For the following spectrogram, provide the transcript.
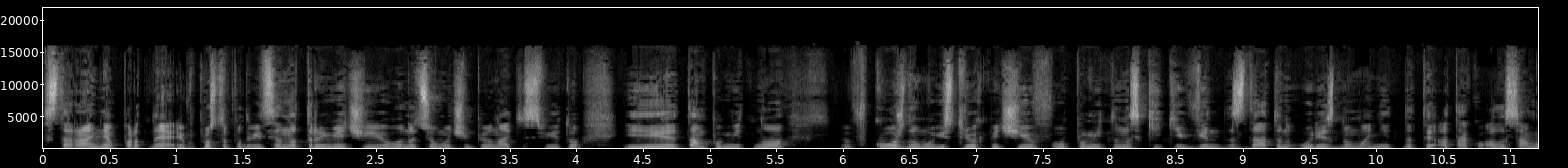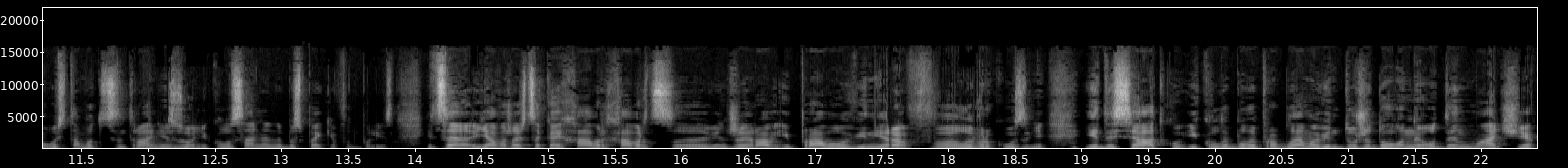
старання партнерів. Просто подивіться на три м'ячі його на цьому чемпіонаті світу, і там помітно в кожному із трьох м'ячів помітно наскільки він здатен урізноманітнити атаку, але саме ось там, от в центральній зоні, колосальної небезпеки футболіст. І це я вважаю, це Кай Хаверц. Хаверц е, він же грав і правого вінгера в Леверкузені, і десятку. І коли були проблеми, він дуже довго не один матч, як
